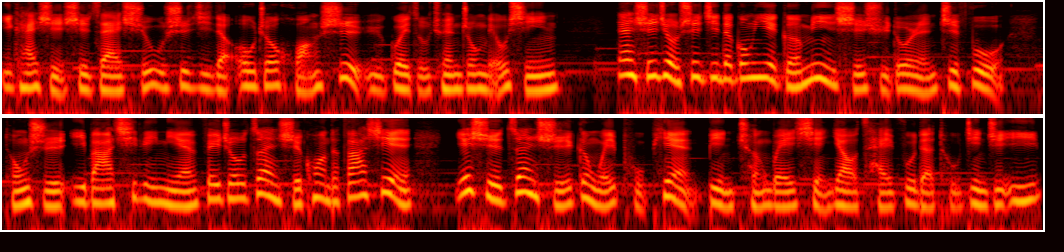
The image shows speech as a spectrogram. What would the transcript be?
一开始是在十五世纪的欧洲皇室与贵族圈中流行，但十九世纪的工业革命使许多人致富，同时一八七零年非洲钻石矿的发现也使钻石更为普遍，并成为显耀财富的途径之一。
